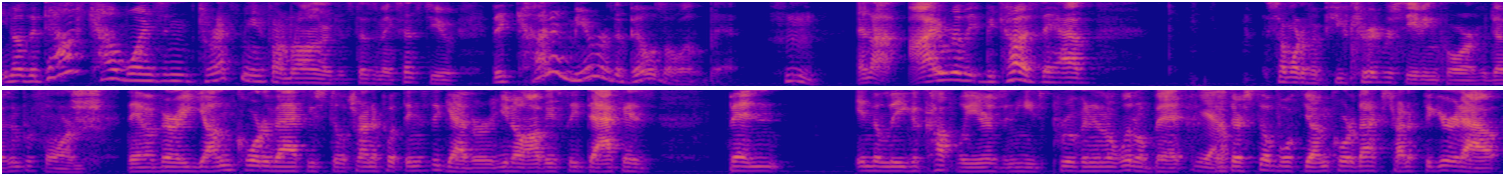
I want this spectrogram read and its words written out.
you know the Dallas Cowboys, and correct me if I'm wrong or if this doesn't make sense to you. They kind of mirror the Bills a little bit, Hmm. and I, I really because they have somewhat of a putrid receiving corps who doesn't perform. They have a very young quarterback who's still trying to put things together. You know, obviously Dak has been in the league a couple years and he's proven it a little bit. Yeah. But they're still both young quarterbacks trying to figure it out.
